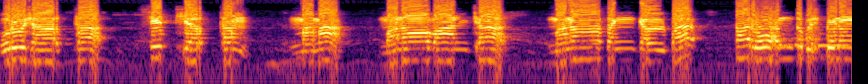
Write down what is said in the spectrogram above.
పురుషార్థ సిద్ధ్యర్థం మమ మనోవాంఛ మనోసంకల్ప అరోహంతు పుష్పిణీ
